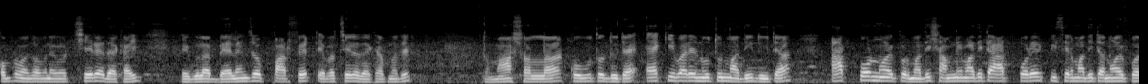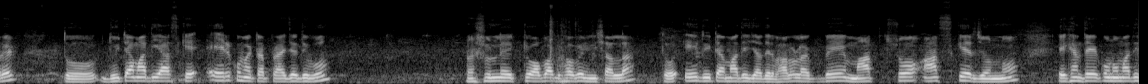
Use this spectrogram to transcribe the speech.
কম্প্রোমাইজ হবে না, এবার ছেড়ে দেখাই। এগুলা ব্যালেন্সও পারফেক্ট এবার ছেড়ে দেখে আপনাদের। তো মাশাল্লাহ কবুতর দুইটা একেবারে নতুন মাদি, দুইটা আট পর নয় পর মাদি, সামনের মাদিটা আট পরের, পিছের মাদিটা নয় পরের। তো দুইটা মাদি আজকে এরকম একটা প্রাইজে দেবো। আপনারা শুনলে একটু অবাক হবে ইনশাল্লাহ তো এই দুইটা মাদি যাদের ভালো লাগবে, মাত্র আজকের জন্য এখান থেকে কোনো মাদি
